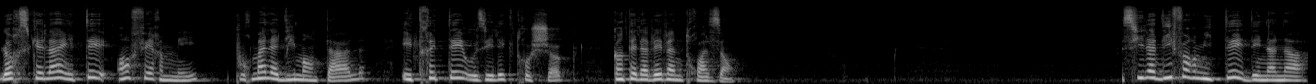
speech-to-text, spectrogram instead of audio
lorsqu'elle a été enfermée pour maladie mentale et traitée aux électrochocs quand elle avait 23 ans. Si la difformité des nanas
